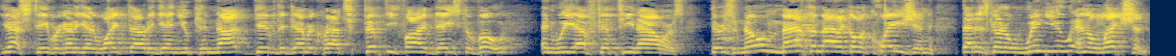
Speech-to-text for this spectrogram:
Yes, Steve, we're going to get wiped out again. You cannot give the Democrats 55 days to vote, and we have 15 hours. There's no mathematical equation that is going to win you an election.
